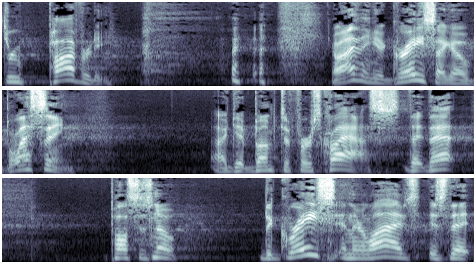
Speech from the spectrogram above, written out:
Through poverty. I think of grace, I go, blessing. I get bumped to first class. That, that, Paul says, no, the grace in their lives is that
